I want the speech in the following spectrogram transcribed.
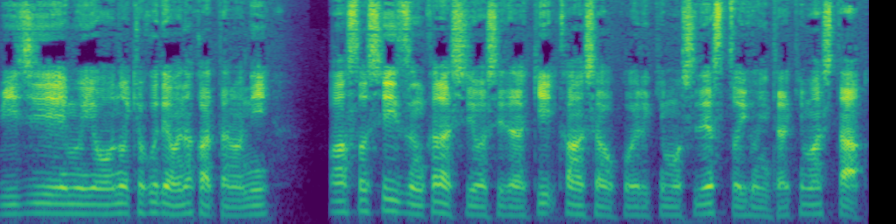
BGM 用の曲ではなかったのに、ファーストシーズンから使用していただき、感謝を超える気持ちです。というふうにいただきました。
